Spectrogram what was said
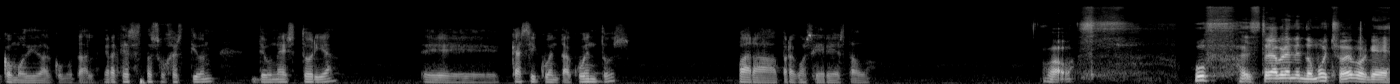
comodidad como tal. Gracias a esta sugestión de una historia eh, casi cuentacuentos para, para conseguir el estado. Wow. Uf, estoy aprendiendo mucho, ¿eh? porque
